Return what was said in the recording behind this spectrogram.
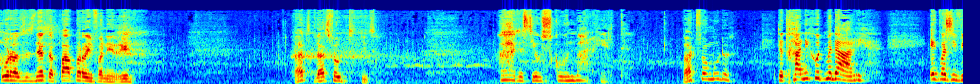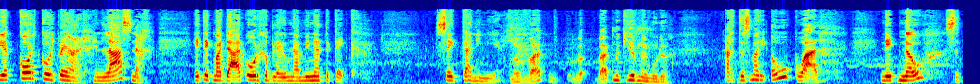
Oral is net 'n papery van die reën. Wat? Wat's fout, teacher? Ah, dis jou skoonmaar, Gert. Wat vir moeder? Dit gaan nie goed met haar nie. Ek was die week kort kort by haar en laasnag het ek maar daar oor gebly om na Mina te kyk. Sy kan nie meer nie. Maar wat wat, wat maak hier my moeder? Ag, dis maar die ou kwaal. Net nou sit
